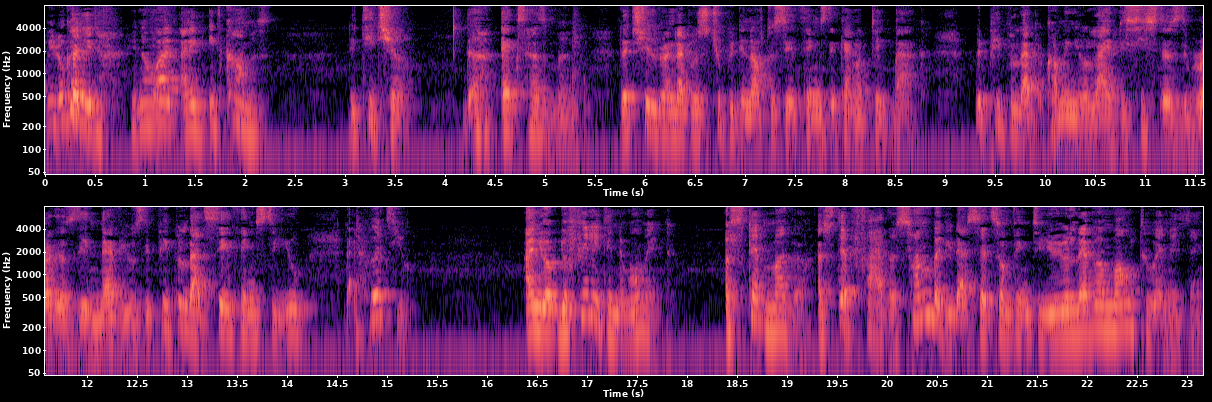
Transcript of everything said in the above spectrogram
we look at it, you know what, and it, it comes. The teacher, the ex-husband, the children that were stupid enough to say things they cannot take back the people that come in your life, the sisters, the brothers, the nephews, the people that say things to you that hurt you. And you, you feel it in the moment. A stepmother, a stepfather, somebody that said something to you, you'll never amount to anything.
